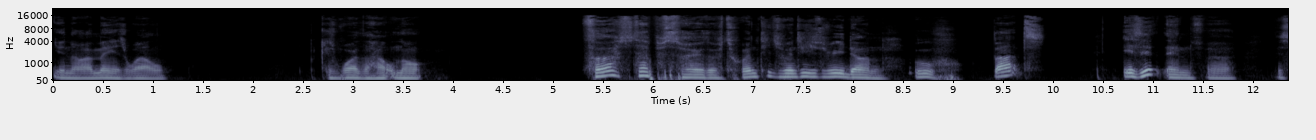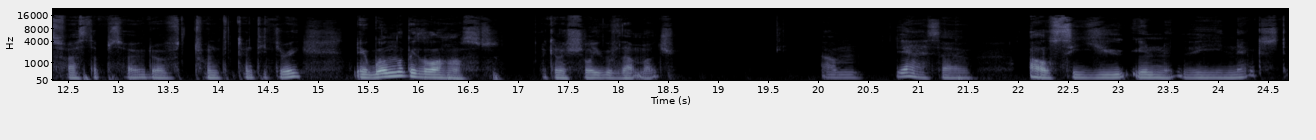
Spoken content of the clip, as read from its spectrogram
you know, I may as well. Because why the hell not? First episode of 2023 done. Ooh, that is it then for this first episode of 2023. It will not be the last. I can assure you of that much. Um, yeah, so I'll see you in the next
